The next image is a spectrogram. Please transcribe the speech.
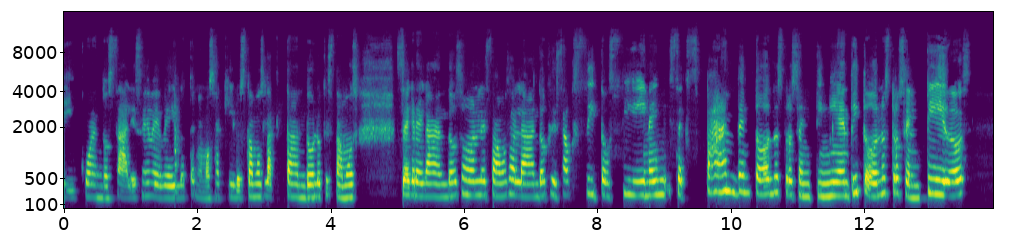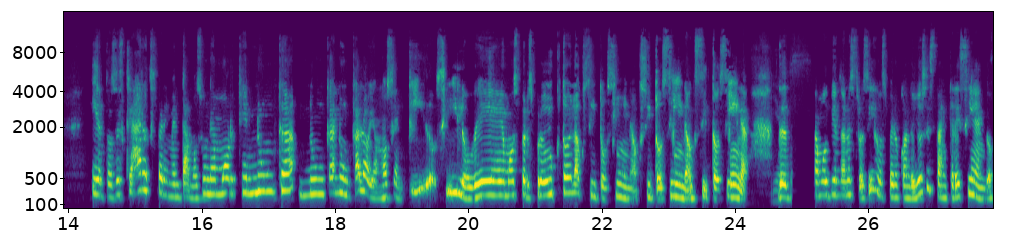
y cuando sale ese bebé y lo tenemos aquí, lo estamos lactando, lo que estamos segregando son, le estamos hablando que esa oxitocina y se expanden todos nuestros sentimientos y todos nuestros sentidos y entonces, claro, experimentamos un amor que nunca, nunca, nunca lo habíamos sentido. Sí, lo vemos, pero es producto de la oxitocina, oxitocina, oxitocina. estamos viendo a nuestros hijos, pero cuando ellos están creciendo,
